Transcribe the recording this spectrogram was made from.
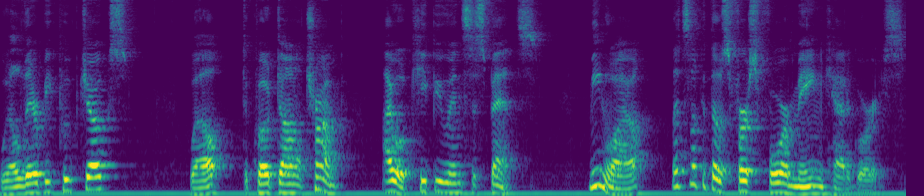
Will there be poop jokes? Well, to quote Donald Trump, I will keep you in suspense. Meanwhile, let's look at those first four main categories.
